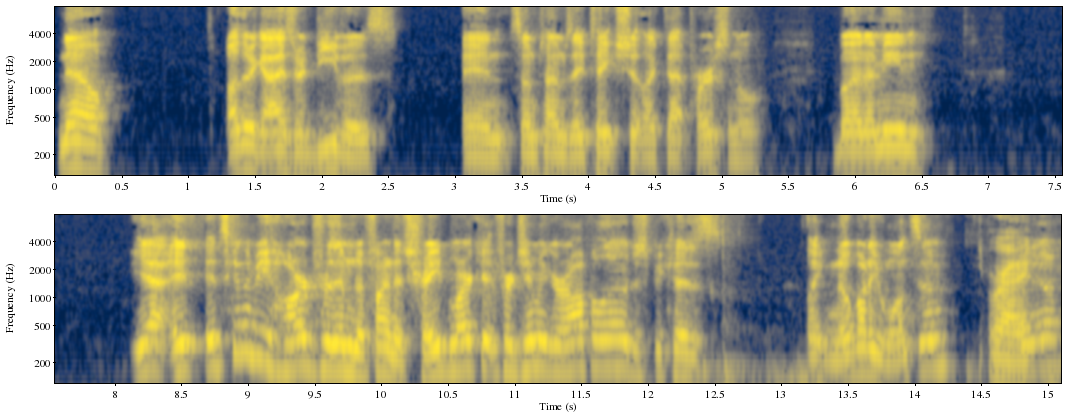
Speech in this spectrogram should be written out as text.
Now, other guys are divas, and sometimes they take shit like that personal. But I mean, yeah, it, it's going to be hard for them to find a trade market for Jimmy Garoppolo just because, like, nobody wants him. Right, You know,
